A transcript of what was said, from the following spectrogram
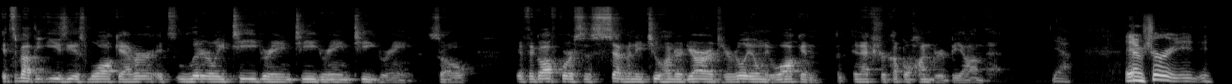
it's about the easiest walk ever. It's literally tee green, tee green, tee green. So if the golf course is 70, 200 yards, you're really only walking an extra couple hundred beyond that. Yeah, and I'm sure it, it,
